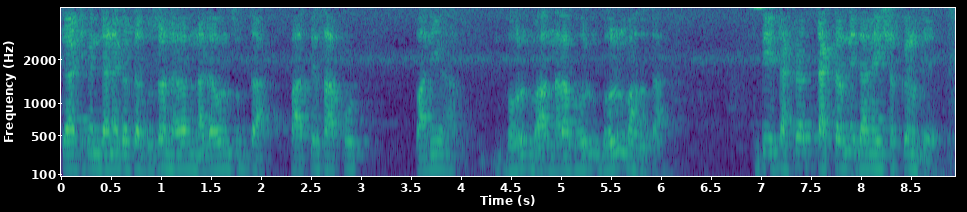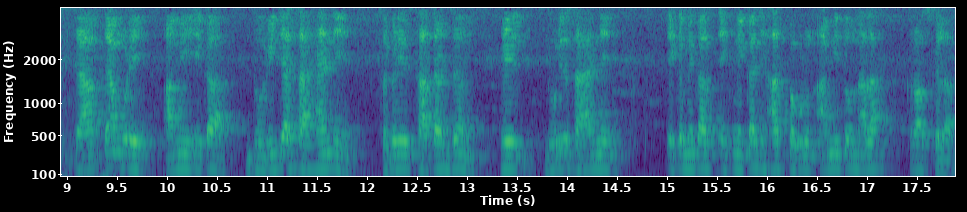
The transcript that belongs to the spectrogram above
त्या- ठिकाणी जाण्याकरता दुसऱ्या नगर नाल्यावरून सुद्धा पाच ते सहा फूट पाणी भरून वाह- नाला भरून भरून वाहत होता. तिथे ट्रॅक्टर ट्रॅक्टरने जाणे हे शक्य नव्हते. त्या त्यामुळे आम्ही एका दोरीच्या सहाय्याने सगळे सात आठ जण हे दोरीच्या सहाय्याने एकमेका एकमेकाचे हात पकडून आम्ही तो नाला क्रॉस केला.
